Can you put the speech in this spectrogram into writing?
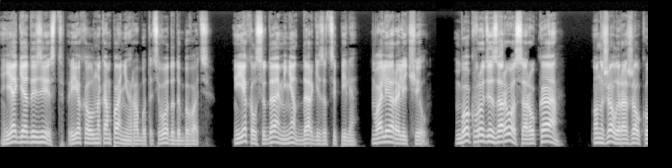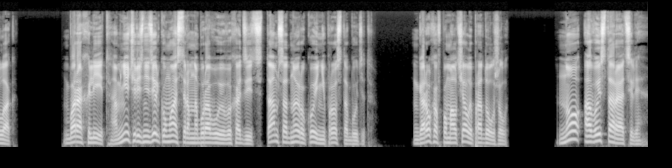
«Я геодезист, приехал на компанию работать, воду добывать. Ехал сюда, меня дарги зацепили. Валера лечил. Бок вроде зарос, а рука...» Он сжал и разжал кулак. «Барахлит, а мне через недельку мастером на буровую выходить. Там с одной рукой не просто будет». Горохов помолчал и продолжил. Ну, а вы старатели.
